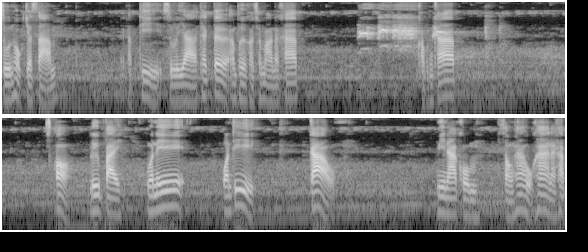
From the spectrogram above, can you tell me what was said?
0673 นะครับ ที่สุริยาแท็กเตอร์อำเภอเขาชะเมานะครับ ขอบคุณครับอ้อลืมไป วันนี้วันที่ 9 มีนาคม 2565 นะครับ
